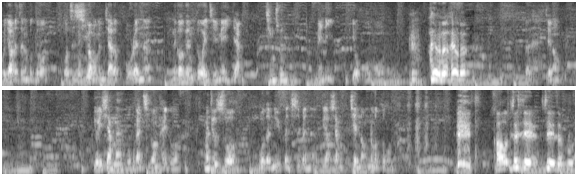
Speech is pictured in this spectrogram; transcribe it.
我要的真的不多，我只希望我们家的夫人呢，能够跟各位姐妹一样，青春、美丽又活泼。还有呢？还有呢？呃，建龙，有一项呢，我不敢期望太多，那就是说，我的女粉丝们呢，不要像建龙那么多。好，谢谢谢谢陈副。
